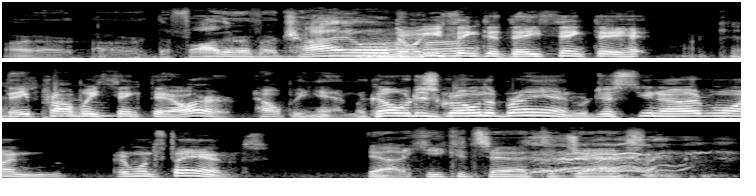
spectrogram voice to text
or, or the father of our child. Don't you think that they think they they probably think they are helping him? Like, oh, we're just growing the brand. We're just, you know, everyone, everyone's fans. Yeah, he could say that to Jackson.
